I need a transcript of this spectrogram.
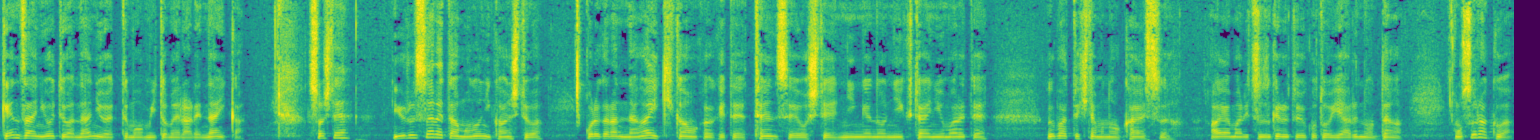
現在においては何をやっても認められないか。そして、許されたものに関しては、これから長い期間をかけて転生をして人間の肉体に生まれて、奪ってきたものを返す、謝り続けるということをやるのだが、おそらくは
